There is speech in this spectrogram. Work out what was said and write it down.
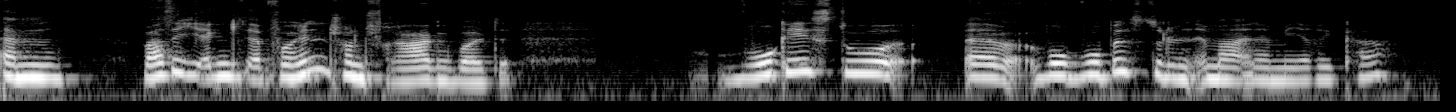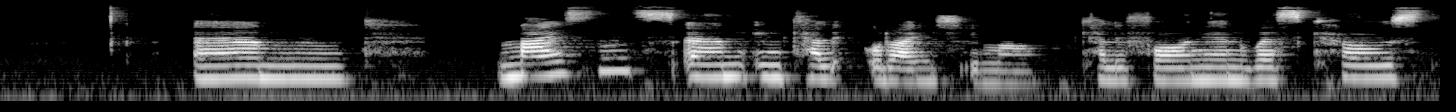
Ähm, was ich eigentlich vorhin schon fragen wollte, wo gehst du, äh, wo, wo bist du denn immer in Amerika? Ähm, meistens ähm, in Kali oder eigentlich immer Kalifornien, West Coast.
